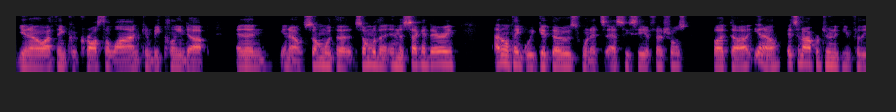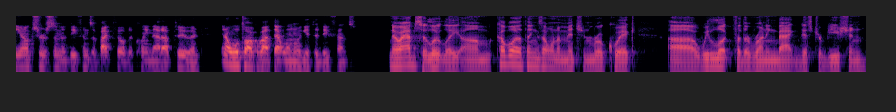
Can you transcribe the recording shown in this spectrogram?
you know, I think across the line can be cleaned up and then you know some with the some with the in the secondary. I don't think we get those when it's SEC officials, but uh, you know it's an opportunity for the youngsters in the defensive backfield to clean that up too. And you know we'll talk about that when we get to defense. No, absolutely. Um, a couple of things I want to mention real quick. Uh, we look for the running back distribution.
